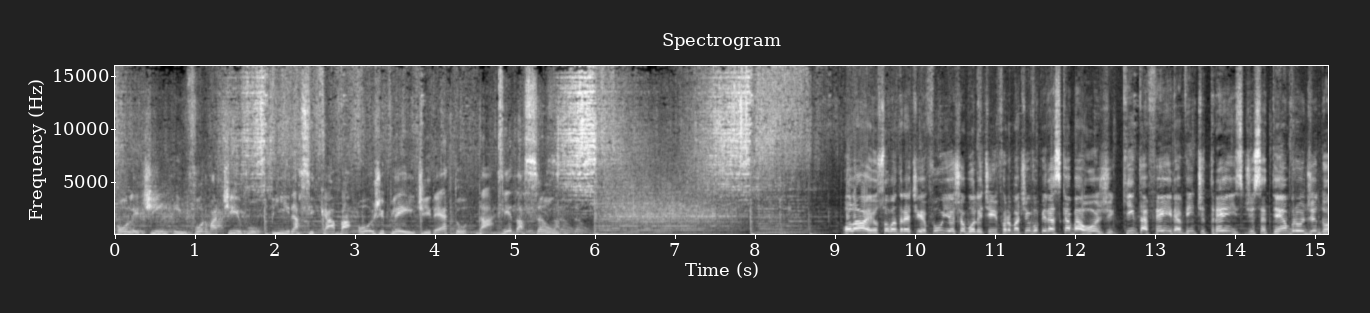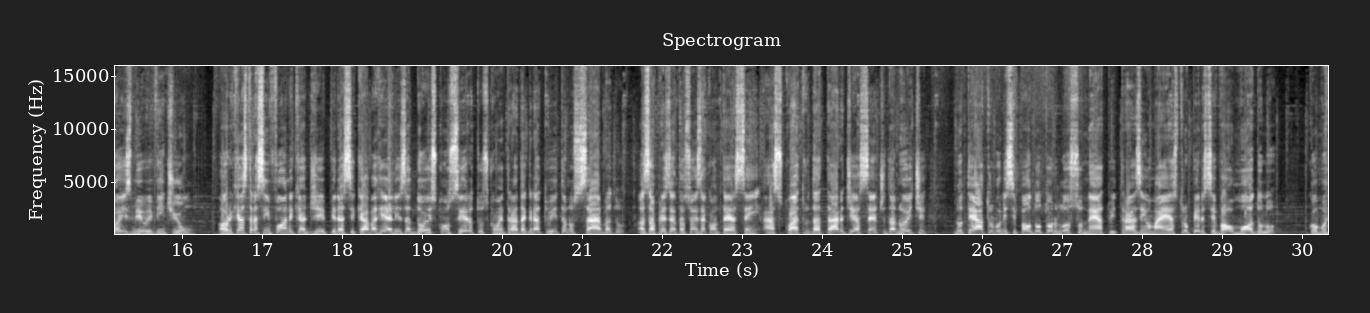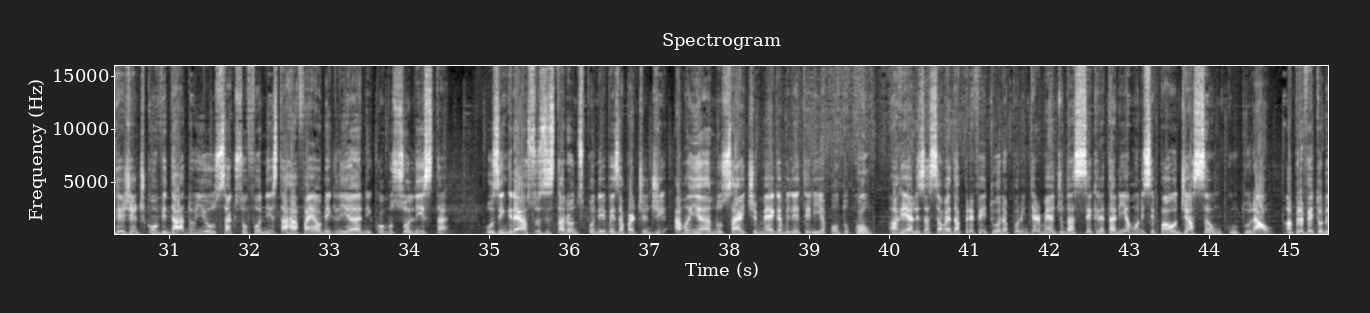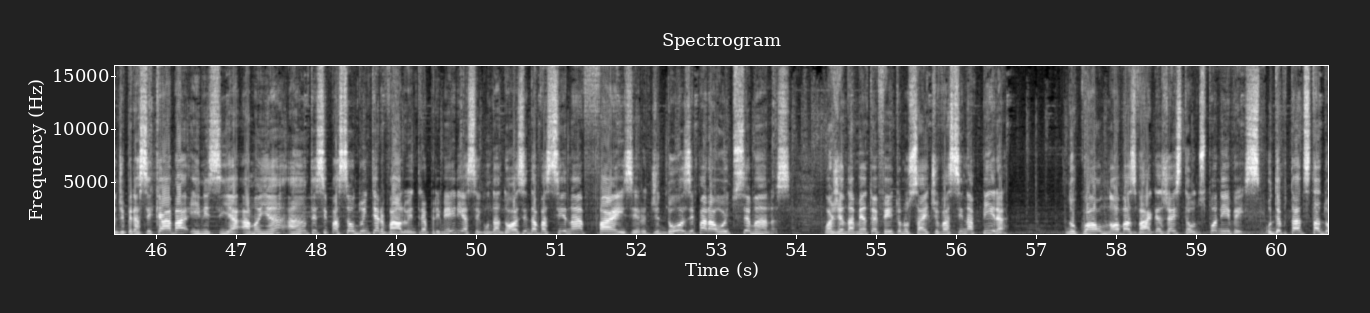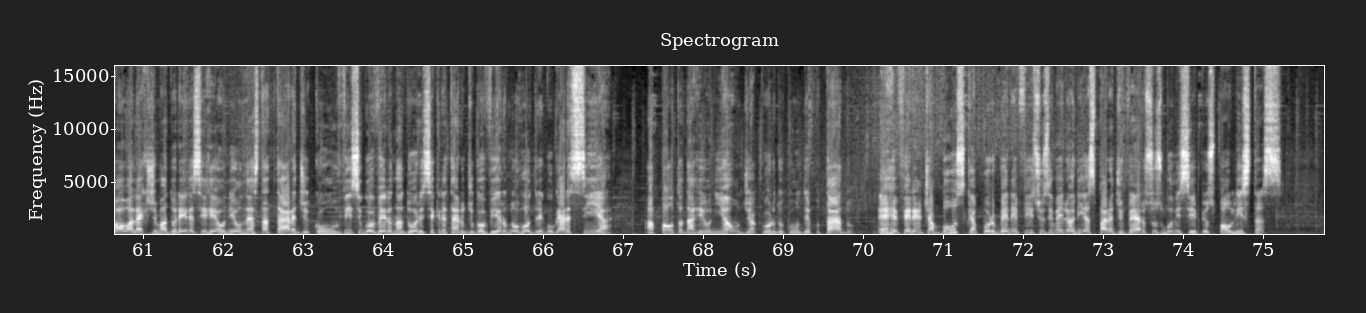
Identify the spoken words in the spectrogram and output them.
Boletim informativo. Piracicaba Hoje Play, direto da redação. Olá, eu sou o André Tiefu e este é o Boletim Informativo Piracicaba hoje, quinta-feira, 23 de setembro de 2021. A Orquestra Sinfônica de Piracicaba realiza dois concertos com entrada gratuita no sábado. As apresentações acontecem às quatro da tarde e às sete da noite no Teatro Municipal Dr. Losso Neto e trazem o maestro Percival Módulo como regente convidado e o saxofonista Rafael Migliani como solista. Os ingressos estarão disponíveis a partir de amanhã no site megabilheteria.com. A realização é da Prefeitura por intermédio da Secretaria Municipal de Ação Cultural. A Prefeitura de Piracicaba inicia amanhã a antecipação do intervalo entre a primeira e a segunda dose da vacina Pfizer, de 12 para 8 semanas. O agendamento é feito no site Vacina Pira no qual novas vagas já estão disponíveis. O deputado estadual Alex de Madureira se reuniu nesta tarde com o vice-governador e secretário de governo Rodrigo Garcia. A pauta da reunião, de acordo com o deputado, é referente à busca por benefícios e melhorias para diversos municípios paulistas.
